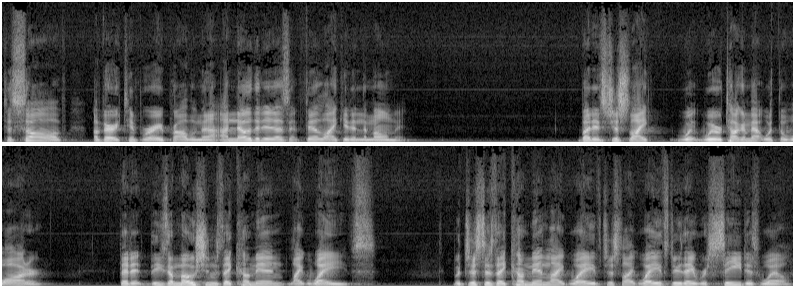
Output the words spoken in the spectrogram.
to solve a very temporary problem. And I know that it doesn't feel like it in the moment. But it's just like what we were talking about with the water that it, these emotions they come in like waves. But just as they come in like waves just like waves do they recede as well.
